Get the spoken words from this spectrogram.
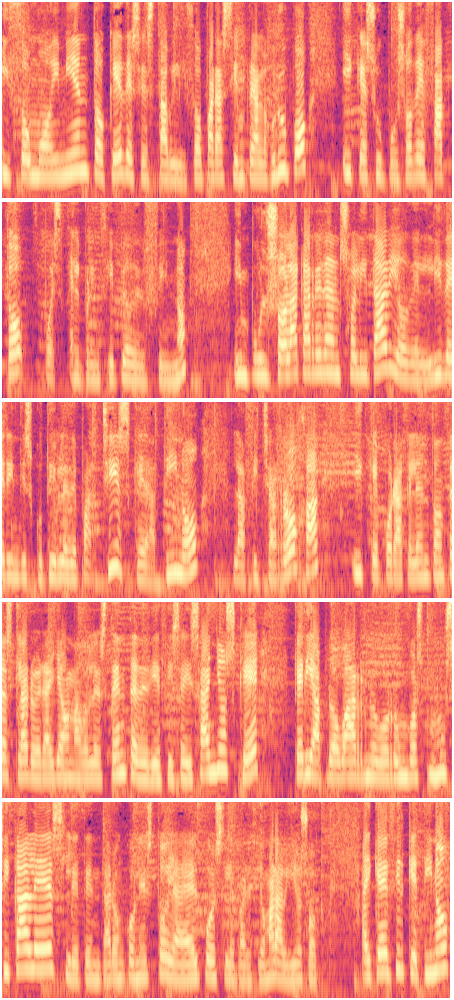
hizo un movimiento que desestabilizó para siempre al grupo y que supuso de facto pues el principio del fin, ¿no? Impulsó la carrera en solitario del líder indiscutible de Parchís, que era Tino, la ficha roja, y que por aquel entonces, claro, era ya un adolescente de 16 años que quería probar nuevos rumbos musicales, le tentaron con esto y a él pues le pareció maravilloso. Hay que decir que Tino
